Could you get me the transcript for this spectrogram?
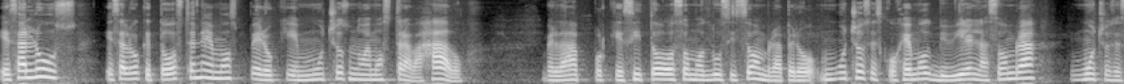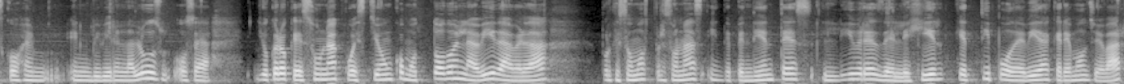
esa luz es algo que todos tenemos, pero que muchos no hemos trabajado. ¿Verdad? Porque sí, todos somos luz y sombra, pero muchos escogemos vivir en la sombra, muchos escogen en vivir en la luz. O sea, yo creo que es una cuestión como todo en la vida, ¿verdad? Porque somos personas independientes, libres de elegir qué tipo de vida queremos llevar,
